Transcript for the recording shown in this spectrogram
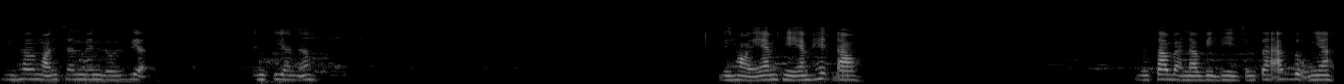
Mình hơi ngón chân bên đối diện, bên kia nữa. Mình hỏi em thì em hết đau sau bạn nào bị thì chúng ta áp dụng nha.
